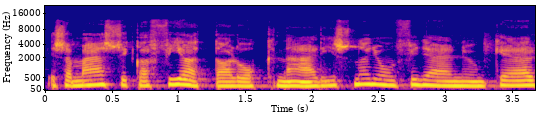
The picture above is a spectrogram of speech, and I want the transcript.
és a másik a fiataloknál is. Nagyon figyelnünk kell,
